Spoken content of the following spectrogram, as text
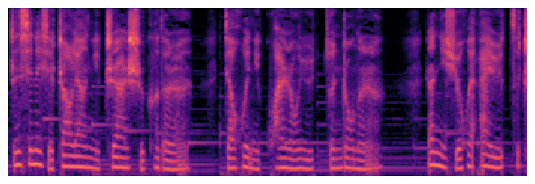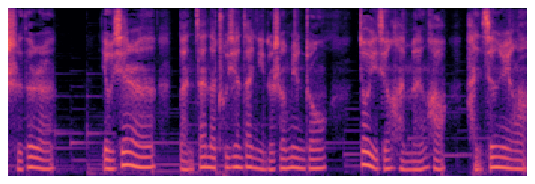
珍惜那些照亮你至暗时刻的人，教会你宽容与尊重的人，让你学会爱与自持的人。有些人短暂的出现在你的生命中，就已经很美好、很幸运了。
